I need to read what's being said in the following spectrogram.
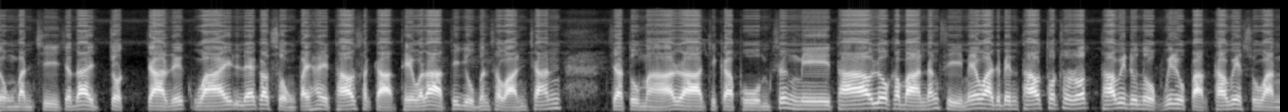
ลงบัญชีจะได้จด จารึกไว้ และก็ส่งไปให้เท้าสกัดเทวราชที่อยู่บนสวรรค์ชั้นจตุมหาราชิกาภูมิ ซึ่งมีเท้าโลกบาลทั้ง 4 ไม่ว่าจะเป็นเท้าทศรถเท้าวิดุนก วิรูปักษ์เท้าเวสสุวรรณ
